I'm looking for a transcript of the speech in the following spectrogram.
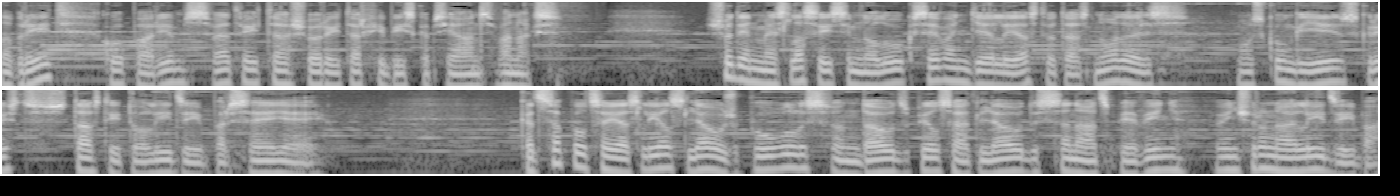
Labrīt! Kopā ar jums svētkrītā šorīt arhibīskaps Jānis Vanaks. Šodien mēs lasīsim no Lūkas evaņģēlija 8. nodaļas mūsu kunga Jēzus Kristus stāstīto līdzību par sējēju. Kad sapulcējās liels ļaužu pūlis un daudzu pilsētu ļaudis sanāca pie viņa, viņš runāja līdzībā.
